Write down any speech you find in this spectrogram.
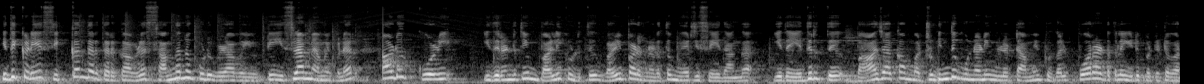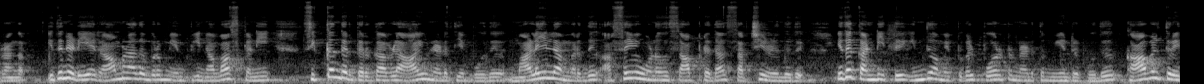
இதுக்கிடையே சிக்கந்தர் தர்காவில் சந்தனக்கூடு விழாவையொட்டி இஸ்லாமிய அமைப்பினர் ஆடு கோழி இது ரெண்டுத்தையும் பலி கொடுத்து வழிபாடு நடத்த முயற்சி செய்தாங்க. இதை எதிர்த்து பாஜக மற்றும் இந்து முன்னணி உள்ளிட்ட அமைப்புகள் போராட்டத்தில் ஈடுபட்டுட்டு வர்றாங்க. இதனிடையே ராமநாதபுரம் எம்பி நவாஸ் கனி சிக்கந்தர் தர்காவில் ஆய்வு நடத்திய போது மலையில் அமர்ந்து அசைவ உணவு சாப்பிட்டதா சர்ச்சை எழுந்தது. இதை கண்டித்து இந்து அமைப்புகள் போராட்டம் நடத்த முயன்ற போது காவல்துறை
